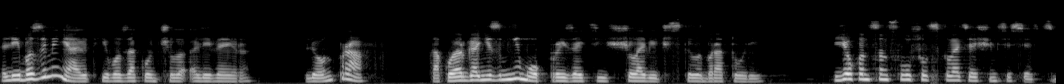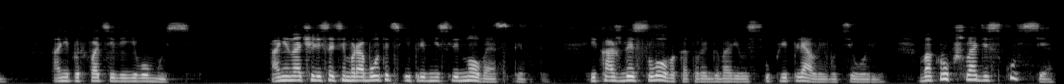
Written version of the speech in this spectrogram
либо заменяют его, закончила Оливейра. Леон прав. Такой организм не мог произойти из человеческой лаборатории. Йоханссон слушал с колотящимся сердцем. Они подхватили его мысль. Они начали с этим работать и привнесли новые аспекты. И каждое слово, которое говорилось, укрепляло его теорию. Вокруг шла дискуссия,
